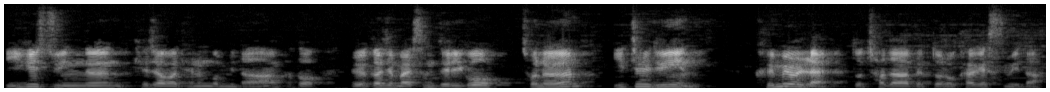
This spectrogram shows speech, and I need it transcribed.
이길 수 있는 계좌가 되는 겁니다. 그래서 여기까지 말씀드리고 저는 이틀 뒤인 금요일 날 또 찾아뵙도록 하겠습니다.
